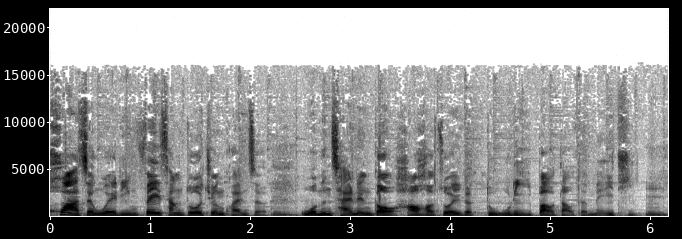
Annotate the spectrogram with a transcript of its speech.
化整为零，非常多捐款者，嗯，我们才能够好好做一个独立报道的媒体。嗯，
